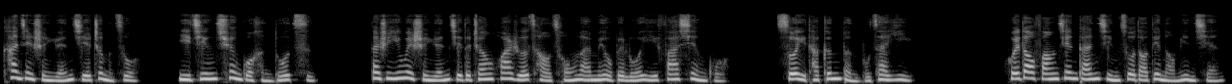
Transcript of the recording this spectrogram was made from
看见沈元杰这么做，已经劝过很多次，但是因为沈元杰的沾花惹草从来没有被罗毅发现过，所以他根本不在意。回到房间，赶紧坐到电脑面前，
